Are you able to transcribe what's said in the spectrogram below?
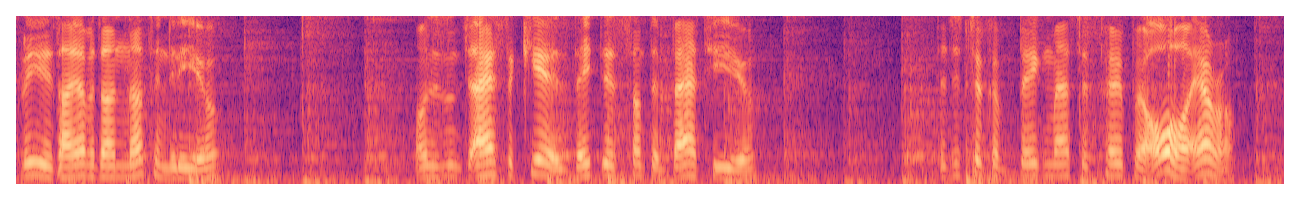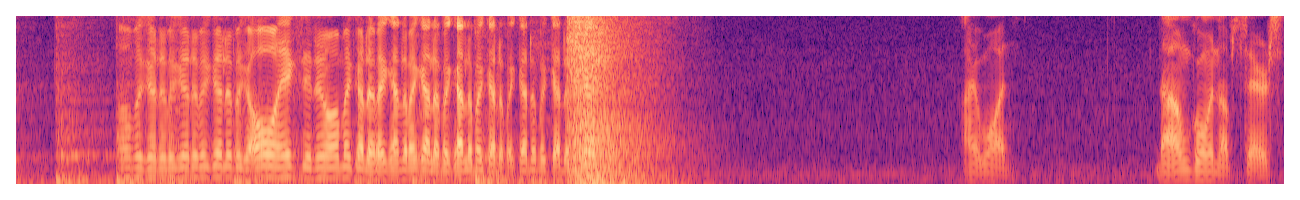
Please, I haven't done nothing to you. Oh, this ask the kids. They did something bad to you. They just took a big, massive paper. Oh, arrow. Oh my god, oh my god, oh my god, oh my god. Oh, exit. Oh my god, oh my god, oh my god, oh my god, oh my god, oh my god, oh my god, oh my god. I won. Now I'm going upstairs.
